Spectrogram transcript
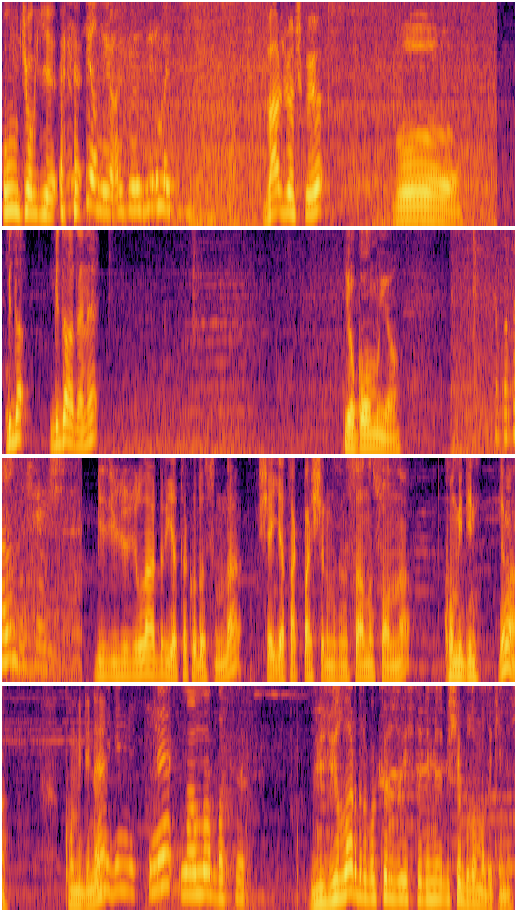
Uf çok iyi. Et yanıyor. Gözlerim acıyor. Ver coşkuyu. Oo. Bir daha bir daha dene. Yok olmuyor. Kapatalım bu şeyi. Biz yüzyıllardır yatak odasında şey yatak başlarımızın sağına soluna komodin değil mi? Komodine Komodinin üstüne lamba bakıyoruz. yüzyıllardır bakıyoruz ve istediğimiz bir şey bulamadık henüz.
